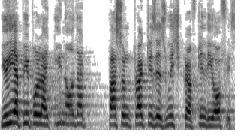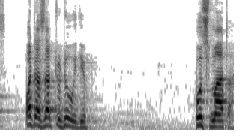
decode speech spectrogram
You hear people like, you know, that person practices witchcraft in the office. What has that to do with you? Who's smarter?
